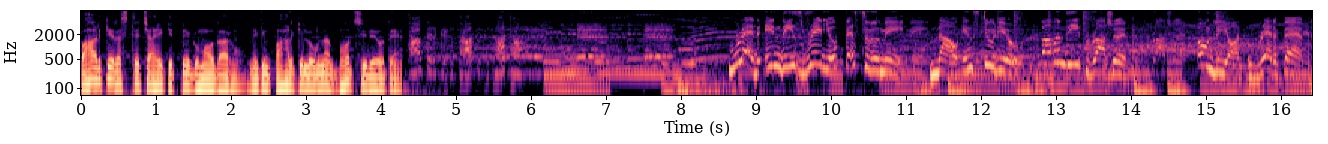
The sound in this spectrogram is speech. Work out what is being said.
पहाड़ के रास्ते चाहे कितने घुमावदार हों लेकिन पहाड़ के लोग ना बहुत सीधे होते हैं। रेड इंडीज रेडियो फेस्टिवल में now in studio Pawandeep Rajan only on Red FM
